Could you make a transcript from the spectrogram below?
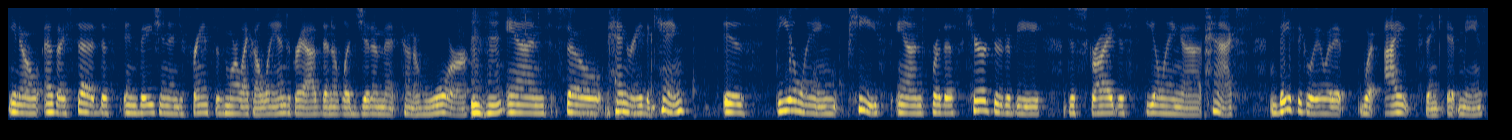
you know, as I said, this invasion into France is more like a land grab than a legitimate kind of war. Mm-hmm. And so Henry, the king, is stealing peace, and for this character to be described as stealing a pax, basically what it what I think it means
